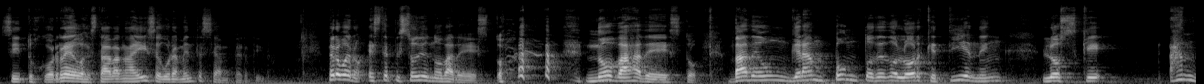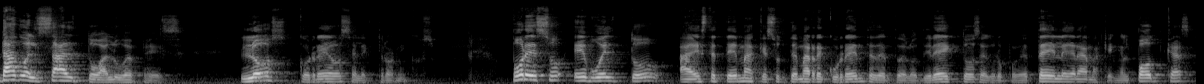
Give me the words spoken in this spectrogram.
Si tus correos estaban ahí, seguramente se han perdido. Pero bueno, este episodio no va de esto. no va de esto. Va de un gran punto de dolor que tienen los que han dado el salto al VPS. Los correos electrónicos. Por eso he vuelto a este tema, que es un tema recurrente dentro de los directos, el grupo de Telegram, aquí en el podcast,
